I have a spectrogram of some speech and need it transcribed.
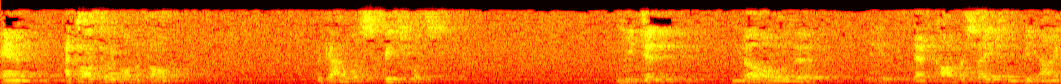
and I talked to him on the phone. The guy was speechless. He didn't know that that conversation behind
